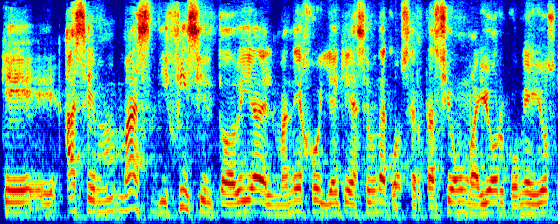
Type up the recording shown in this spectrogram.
que eh, hace más difícil todavía el manejo y hay que hacer una concertación mayor con ellos,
